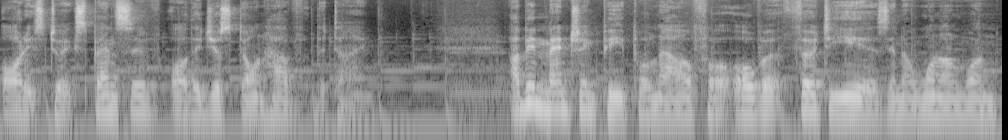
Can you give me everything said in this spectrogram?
or it's too expensive, or they just don't have the time. I've been mentoring people now for over 30 years in a one on one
